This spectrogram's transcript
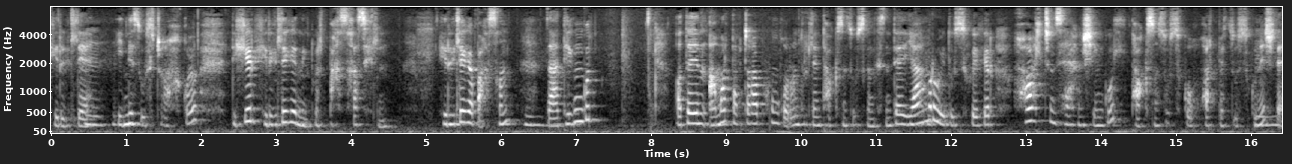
хэрэглээ энэс үүсэж байгаа байхгүй юу. Тэгэхээр хэрэглээгээ нэгдүгээр багасхаас эхэлнэ. Хэрэглээгээ багасгана. За тэгэнгүүт одоо энэ амар давж байгаа бүхэн гурван төрлийн токсинс үүсгэн гэсэн те. Ямар үед үүсэх вэ гэхээр хоолчин сайхан шингүүл токсинс үүсэхгүй хорт бац үүсэхгүй нэ штэ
